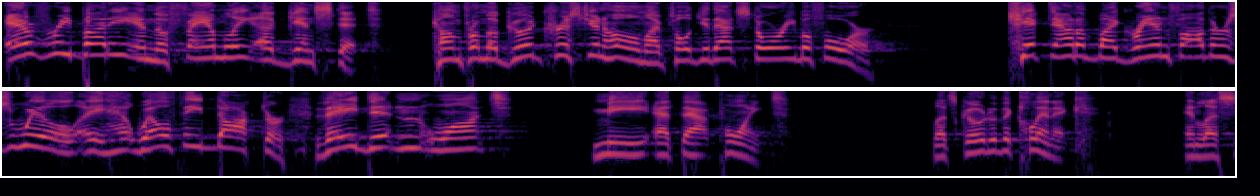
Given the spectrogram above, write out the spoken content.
everybody in the family against it. Come from a good Christian home. I've told you that story before. Kicked out of my grandfather's will, a wealthy doctor. They didn't want me at that point. Let's go to the clinic and let's,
